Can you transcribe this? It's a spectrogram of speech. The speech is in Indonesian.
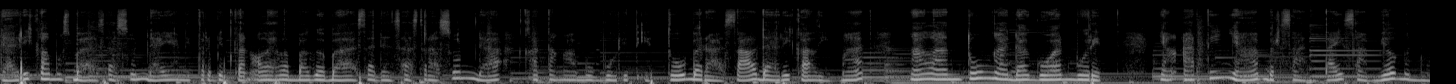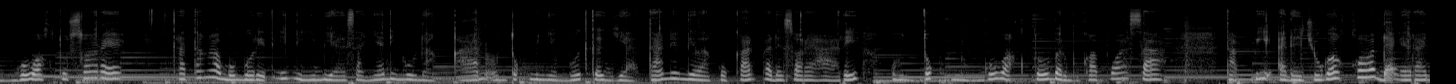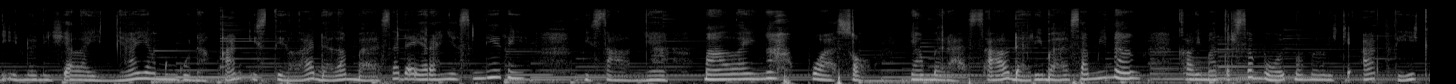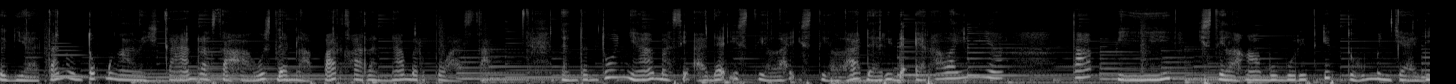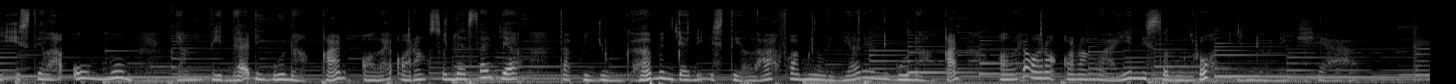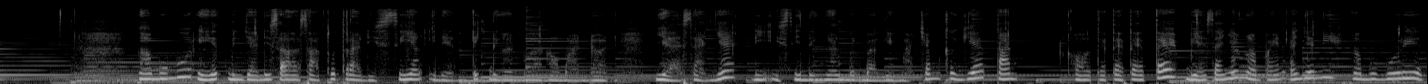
Dari Kamus Bahasa Sunda yang diterbitkan oleh Lembaga Bahasa dan Sastra Sunda, kata ngabuburit itu berasal dari kalimat ngalantu ngadagoan burit yang artinya bersantai sambil menunggu waktu sore. Kata ngabuburit ini biasanya digunakan untuk menyebut kegiatan yang dilakukan pada sore hari untuk menunggu waktu berbuka puasa. Tapi ada juga kok daerah di Indonesia lainnya yang menggunakan istilah dalam bahasa daerahnya sendiri. Misalnya, Malengah Puaso yang berasal dari bahasa Minang. Kalimat tersebut memiliki arti kegiatan untuk mengalihkan rasa haus dan lapar karena berpuasa. Dan tentunya masih ada istilah-istilah dari daerah lainnya. Tapi istilah ngabuburit itu menjadi istilah umum yang tidak digunakan oleh orang Sunda saja, tapi juga menjadi istilah familiar yang digunakan oleh orang-orang lain di seluruh Indonesia. Ngabuburit menjadi salah satu tradisi yang identik dengan bulan Ramadan. Biasanya diisi dengan berbagai macam kegiatan kalau teteh-teteh biasanya ngapain aja nih ngabuburit?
